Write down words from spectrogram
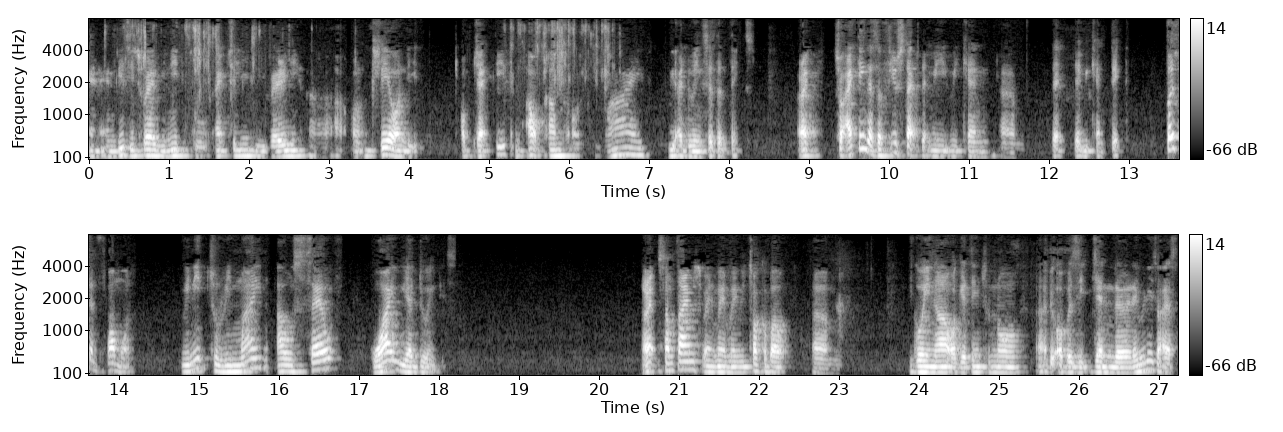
and and this is where we need to actually be very uh, on, clear on the objectives and outcomes of why we are doing certain things. Right. So I think there's a few steps that we we can um, that, that we can take. First and foremost, we need to remind ourselves why we are doing this. All right. Sometimes when, when, when we talk about um, going out or getting to know uh, the opposite gender, then we need to ask,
